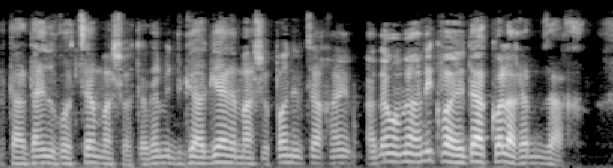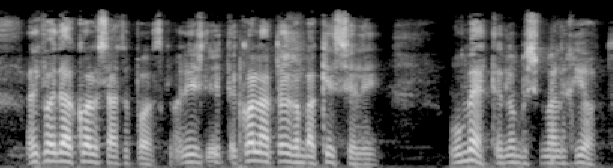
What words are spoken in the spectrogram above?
אתה עדיין רוצה משהו, אתה עדיין מתגעגע למשהו, פה נמצא החיים. האדם אומר, אני כבר יודע כל הרמזך. אני כבר יודע כל השעת הפוסקים. אני, יש לי את כל התוירה בכיס שלי. הוא מת, אין לו בשביל מה לחיות.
